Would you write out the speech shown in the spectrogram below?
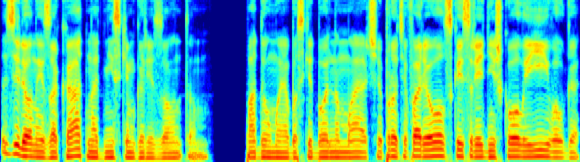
зеленый закат над низким горизонтом. Подумай о баскетбольном матче против Ореолской средней школы Иволга.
